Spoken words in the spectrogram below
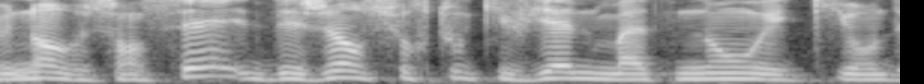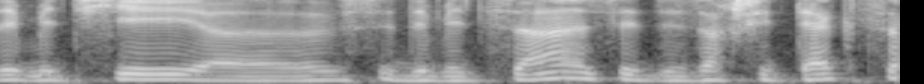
Non recensé. Des gens surtout qui viennent maintenant et qui ont des métiers, euh, c'est des médecins, c'est des architectes,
